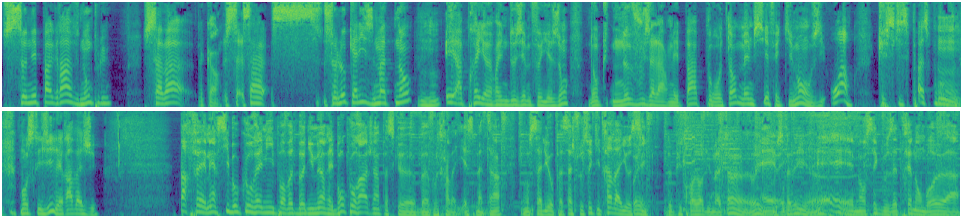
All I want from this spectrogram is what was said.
Ce n'est pas grave non plus. Ça va, ça, ça se localise maintenant et après il y aura une deuxième feuillaison. Donc ne vous alarmez pas pour autant, même si effectivement on se dit waouh, qu'est-ce qui se passe? Mon, mon cerisier il est ravagé. Parfait, merci beaucoup Rémi pour votre bonne humeur et bon courage hein, parce que bah, vous travaillez ce matin. Et on salue au passage tous ceux qui travaillent aussi. Oui, depuis 3 heures du matin, euh, oui, se réveiller, hein. Eh, mais on sait que vous êtes très nombreux à,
